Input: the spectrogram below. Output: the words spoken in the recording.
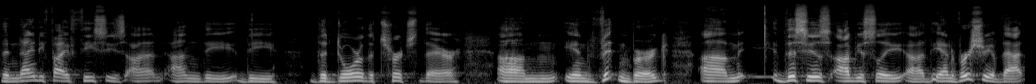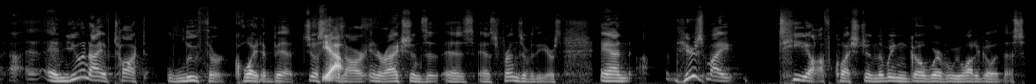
the 95 theses on on the the the door of the church there um, in Wittenberg. Um, this is obviously uh, the anniversary of that, Uh, and you and I have talked Luther quite a bit just Yeah. in our interactions as as friends over the years. And here's my tee off question, then we can go wherever we want to go with this.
